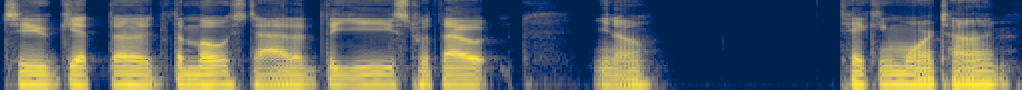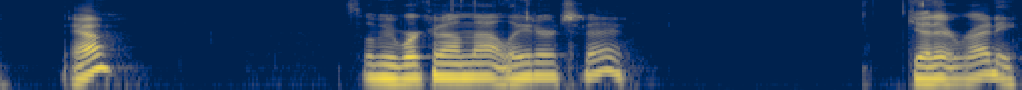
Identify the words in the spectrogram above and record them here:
to get the, the most out of the yeast without, you know, taking more time. Yeah. So we'll be working on that later today. Get it ready.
